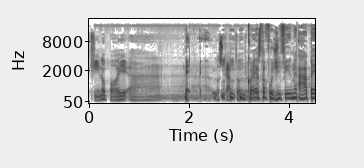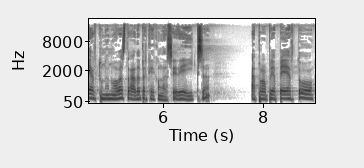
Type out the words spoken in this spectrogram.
fino poi allo scatto. In, in questo Fujifilm ha aperto una nuova strada perché con la serie X ha proprio aperto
